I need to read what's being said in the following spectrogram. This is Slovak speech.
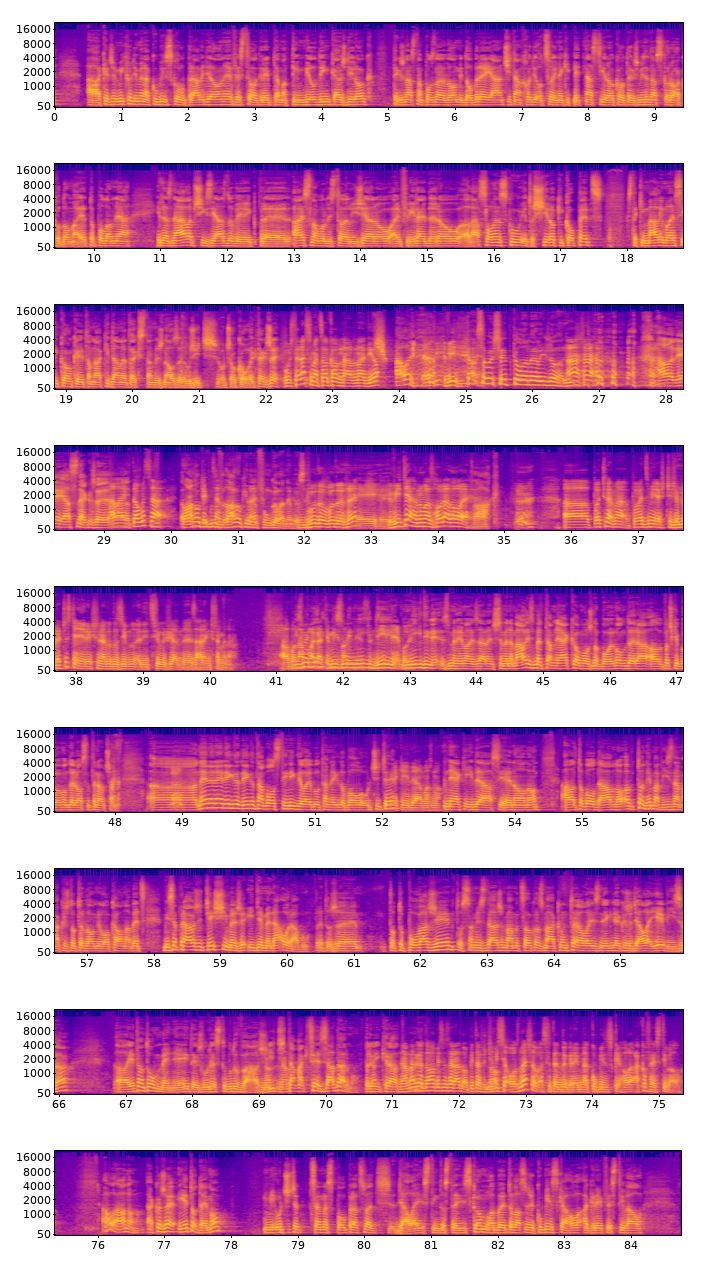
A keďže my chodíme na Kubinskú pravidelne, Festival Grape tam má team building každý rok, takže nás tam poznajú veľmi dobre. Janči tam chodí od svojich nejakých 15 rokov, takže my sme tam skoro ako doma. Je to podľa mňa jedna z najlepších zjazdoviek pre aj snowboardistov, aj lyžiarov, aj freeriderov na Slovensku. Je to široký kopec s takým malým lesíkom, keď je tam nakydané, tak si tam vieš naozaj užiť o čokoľvek. Takže... Už teraz si ma celkom navnadil. Ale vy, vy... tam sa všetko len lyžovať. ale nie, jasné, akože... Ale aj k tomu sa Lanovky budú, lanovky budú fungovať, neboj sa. Budú, budú, že? Hej, hej. Vyťahnú ma z hora dole. Tak. Uh, počujem, povedz mi ešte, že prečo ste neriešili na túto zimnú edíciu žiadne zahraničné mená? Alebo my sme, nikdy, my sme nikdy, nikdy, nikdy ne, sme nemali zahraničné mená. Mali sme tam nejakého možno Bojvondera, ale počkej, Bojvonder vlastne ten občan. Uh, ne, ne, ne, niekto, niekto tam bol z tých nikdy label, tam niekto bol určite. Nejaký ideá možno. Nejaký ideá asi, hej, no, no. Ale to bolo dávno. To nemá význam, akože toto je veľmi lokálna vec. My sa práve že tešíme, že ideme na Oravu, pretože toto považie, to sa mi zdá, že máme celkom zmáknuté, ale ísť niekde akože ďalej je výzva. Je tam toho menej, takže ľudia si to budú vážiť. No, Tá akcia je zadarmo, prvýkrát. Na, na Margo toho by som sa rád opýtal, že či no. by si označil vlastne tento Grape na Kubinské hole ako festival? Ale áno, akože je to demo, my určite chceme spolupracovať ďalej s týmto strediskom, lebo je to vlastne, že Kubinská hola a Grape Festival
